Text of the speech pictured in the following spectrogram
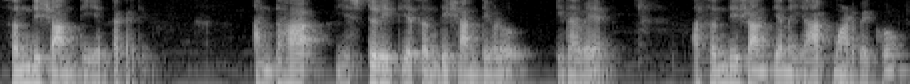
ಸಂಧಿ ಶಾಂತಿ ಅಂತ ಕರಿತೀವಿ. ಅಂತಹ ಎಷ್ಟು ರೀತಿಯ ಸಂಧಿ ಶಾಂತಿಗಳು ಇದ್ದಾವೆ ಆ ಸಂಧಿ ಶಾಂತಿಯನ್ನು ಯಾಕೆ ಮಾಡಬೇಕು?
